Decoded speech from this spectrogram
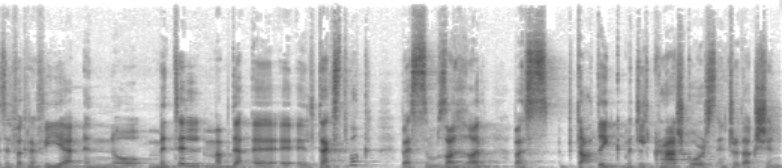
بس الفكرة فيها إنه مثل مبدأ ال textbook بس مصغر بس بتعطيك مثل crash course introduction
